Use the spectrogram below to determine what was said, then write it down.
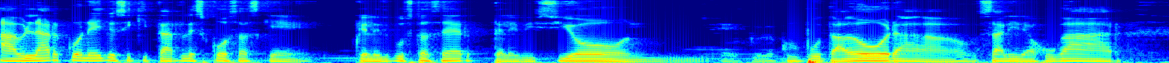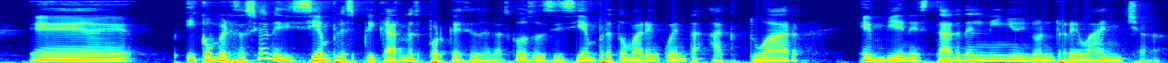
hablar con ellos y quitarles cosas que, les gusta hacer, televisión, eh, computadora, salir a jugar, eh, y conversaciones, y siempre explicarles por qué se hacen las cosas, y siempre tomar en cuenta actuar en bienestar del niño y no en revancha,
